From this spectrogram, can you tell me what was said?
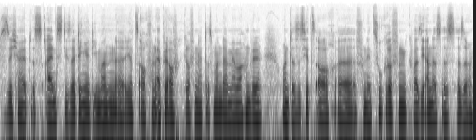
Sicherheit ist eins dieser Dinge, die man äh, jetzt auch von Apple aufgegriffen hat, dass man da mehr machen will und dass es jetzt auch äh, von den Zugriffen quasi anders ist. Also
